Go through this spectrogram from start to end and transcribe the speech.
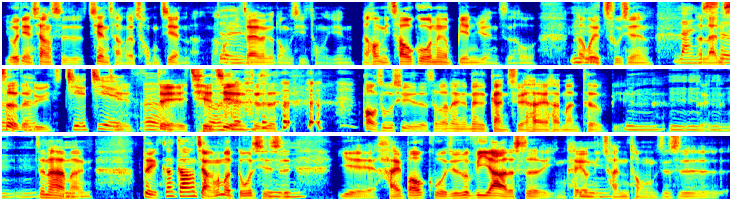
有点像是现场的重建了。然后你在那个东西重新，然后你超过那个边缘之后，它会出现蓝色的绿结界，对 结界就是跑出去的时候，那个那个感觉还还蛮特别的。嗯嗯对对，真的还蛮对。刚刚讲那么多，其实也还包括就是 VR 的摄影，还有你传统就是。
